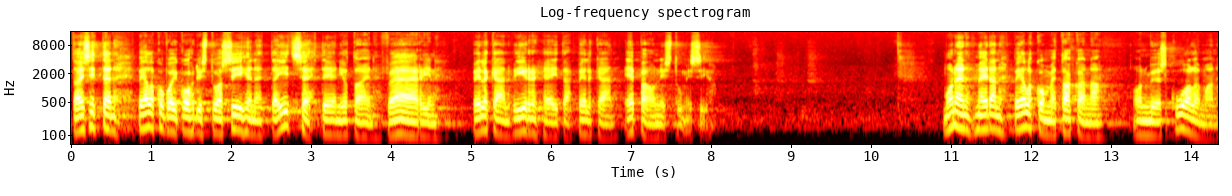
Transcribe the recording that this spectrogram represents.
Tai sitten pelko voi kohdistua siihen, että itse teen jotain väärin, pelkään virheitä, pelkään epäonnistumisia. Monen meidän pelkomme takana on myös kuoleman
